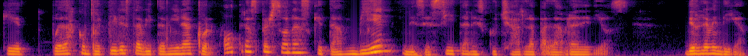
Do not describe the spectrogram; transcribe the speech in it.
que puedas compartir esta vitamina con otras personas que también necesitan escuchar la palabra de Dios. Dios le bendiga.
